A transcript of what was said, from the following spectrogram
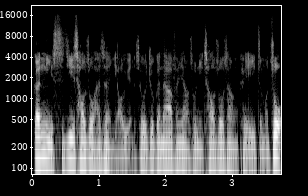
跟你实际操作还是很遥远，所以我就跟大家分享说，你操作上可以怎么做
